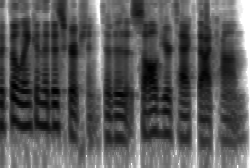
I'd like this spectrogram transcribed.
click the link in the description to visit solveyourtech.com.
